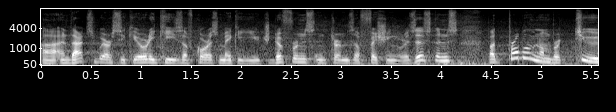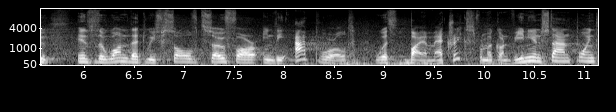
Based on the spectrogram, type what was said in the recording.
uh, and that's where security keys, of course, make a huge difference in terms of phishing resistance. But problem number two is the one that we've solved so far in the app world with biometrics from a convenience standpoint,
